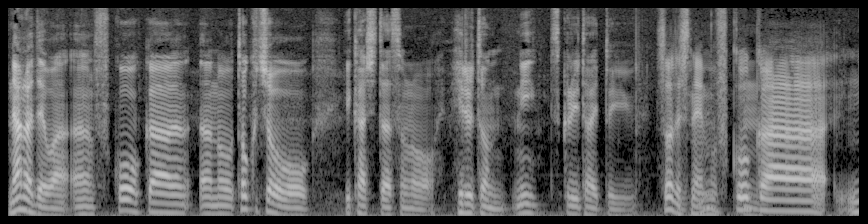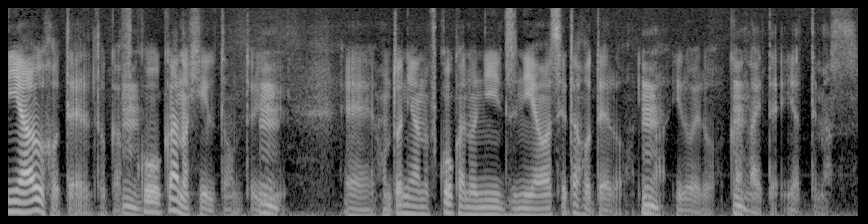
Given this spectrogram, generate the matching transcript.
ならではあの福岡あの特徴を生かしたそのヒルトンに作りたいという。そうですね、うんもう福岡に合うホテルとか、うん福岡のヒルトンという、うん えー本当にあの福岡のニーズに合わせたホテルを今、うんいろいろ考えてやってます。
